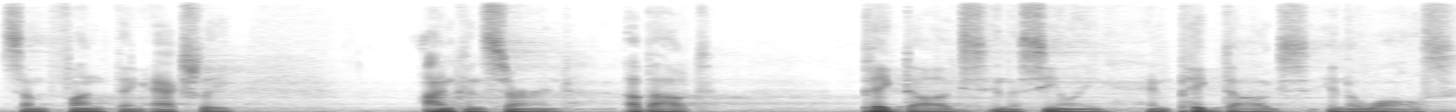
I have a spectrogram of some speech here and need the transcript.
some fun thing. Actually, I'm concerned about pig dogs in the ceiling and pig dogs in the walls.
